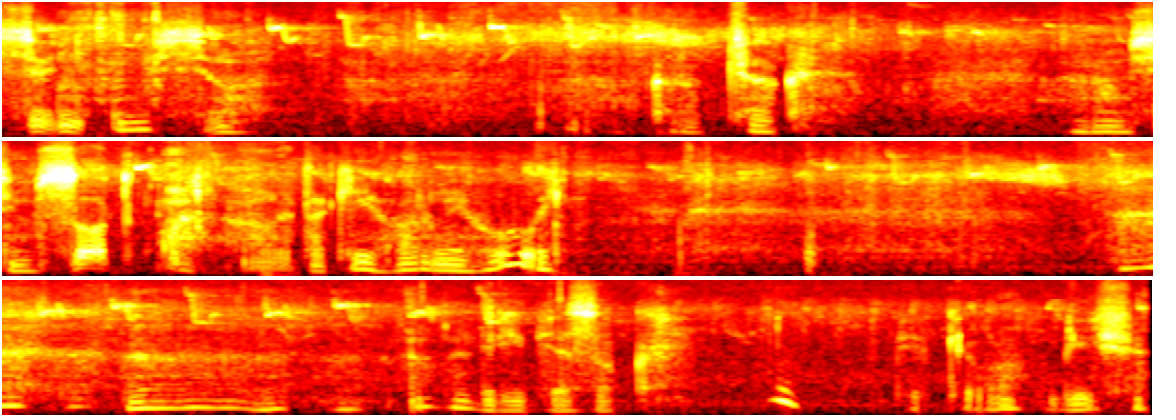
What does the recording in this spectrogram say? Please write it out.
є сьогодні і все. Крапчак Грам 700, але такий гарний голий. Але дріб'язок. Ну, Пів кіло більше.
